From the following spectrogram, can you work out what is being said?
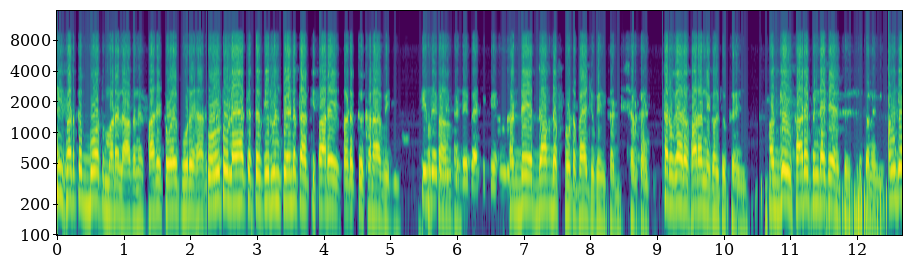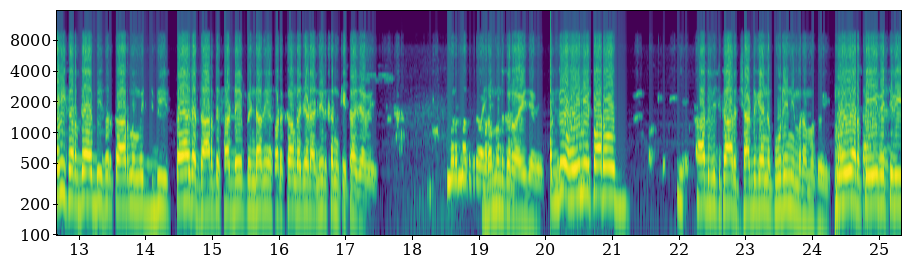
ਇਹ ਸੜਕ ਬਹੁਤ ਮਾੜੇ ਹਾਲਾਤ ਨੇ ਸਾਰੇ ਟੋਏ ਪੂਰੇ ਹਨ। ਕੋਲ ਤੋਂ ਲੈ ਕੇ ਤਕਰੀਬਨ ਪਿੰਡ ਤੱਕ ਹੀ ਸਾਰੇ ਸੜਕ ਖਰਾਬ ਹੈ ਜੀ। ਕਿੰਨੇ ਖੱਡੇ ਪੈ ਚੁੱਕੇ ਹੋ ਖੱਡੇ 10 10 ਫੁੱਟ ਪੈ ਚੁੱਕੇ ਜੀ ਖੱਡੇ ਸੜਕਾਂ 'ਚ। ਤਰ ਵਗੈਰਾ ਸਾਰਾ ਨਿਕਲ ਚੁੱਕਾ ਹੈ ਜੀ। ਅੱਗੇ ਹੀ ਸਾਰੇ ਪਿੰਡਾਂ 'ਚ ਇਹ ਸੜਕਾਂ ਨੇ ਜੀ। ਮੰਗ ਇਹੀ ਕਰਦੇ ਆ ਵੀ ਸਰਕਾਰ ਨੂੰ ਵੀ ਪਹਿਲ ਦੇ ਆਧਾਰ ਤੇ ਸਾਡੇ ਪਿੰਡਾਂ ਦੀਆਂ ਸੜਕਾਂ ਦਾ ਜਿਹੜਾ ਨਿਰੀਖਣ ਕੀਤਾ ਜਾਵੇ। ਮੁਰੰਮਤ ਕਰਵਾਈ ਜਾਵੇ। ਅੱਗੇ ਹੋਈ ਨਹੀਂ ਪਰ ਉਹ ਆਦ ਵਿਚਕਾਰ ਛੱਡ ਗਏ ਨੇ ਪੂਰੀ ਨਹੀਂ ਮੁਰੰਮਤ ਹੋਈ 2023 ਵਿੱਚ ਵੀ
